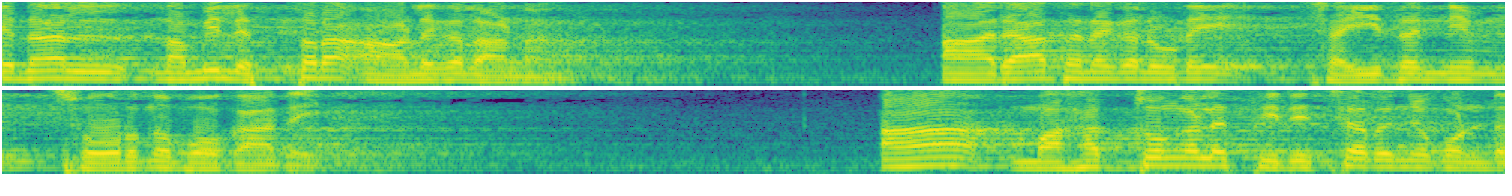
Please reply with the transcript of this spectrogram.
എന്നാൽ നമ്മിൽ എത്ര ആളുകളാണ് ആരാധനകളുടെ ചൈതന്യം ചോർന്നു പോകാതെ ആ മഹത്വങ്ങളെ തിരിച്ചറിഞ്ഞുകൊണ്ട്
